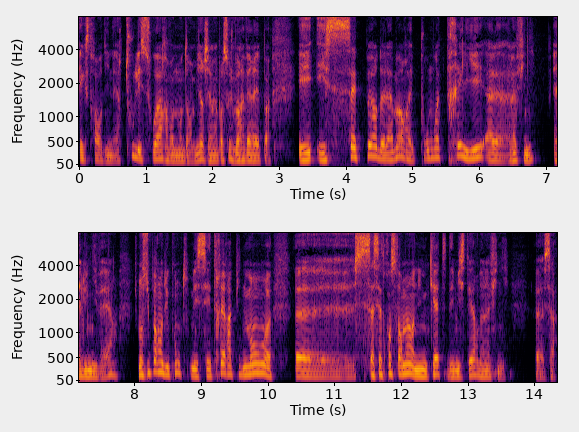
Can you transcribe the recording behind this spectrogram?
extraordinaire. Tous les soirs, avant de m'endormir, j'avais l'impression que je ne me réveillerais pas. Et, cette peur de la mort est pour moi très liée à l'infini à l'univers. Je m'en suis pas rendu compte, mais c'est très rapidement, euh, ça s'est transformé en une quête des mystères de l'infini. Euh, ça.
